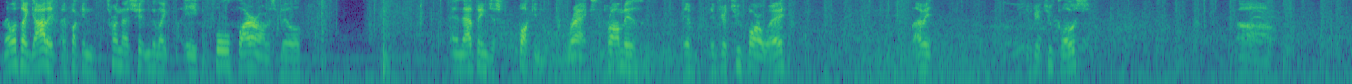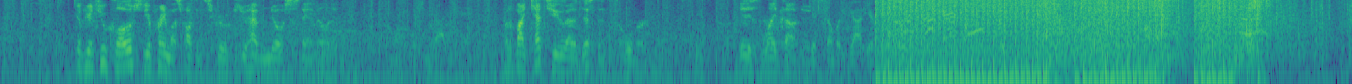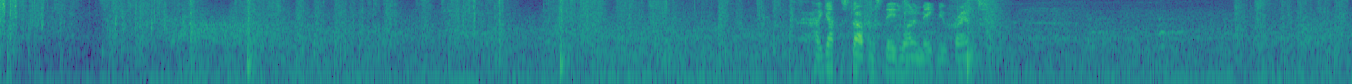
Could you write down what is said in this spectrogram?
And then once I got it, I fucking turned that shit into like a full firearms build and that thing just fucking wrecks. The problem is, if if you're too far away, I mean, if you're too close, uh, if you're too close, you're pretty much fucking screwed because you have no sustainability. But if I catch you at a distance, it's over. It is lights out, dude. Get somebody got here. I got to start from stage one and make new friends.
